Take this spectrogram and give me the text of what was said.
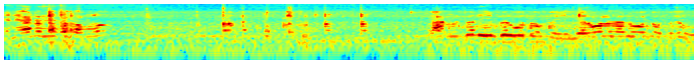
ఎన్ని గంటలు చేసావు తమ్ముడు యాభై పేరు ఏ పేరు పోతావు వేరే వాళ్ళ దాంట్లో పోతావు వస్తలేవు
